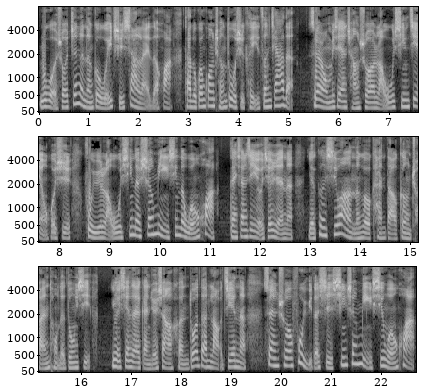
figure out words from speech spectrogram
如果说真的能够维持下来的话，它的观光程度是可以增加的。虽然我们现在常说老屋新建，或是赋予老屋新的生命、新的文化，但相信有些人呢，也更希望能够看到更传统的东西。因为现在感觉上很多的老街呢，虽然说赋予的是新生命、新文化，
